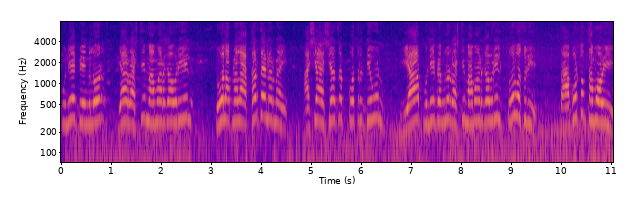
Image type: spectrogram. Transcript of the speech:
पुणे बेंगलोर या राष्ट्रीय महामार्गावरील टोल आपणाला आकारता येणार नाही. अशा आशयाचं पत्र देऊन या पुणे बेंगलोर राष्ट्रीय महामार्गावरील टोल वसुली ताबडतोब थांबवावी.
